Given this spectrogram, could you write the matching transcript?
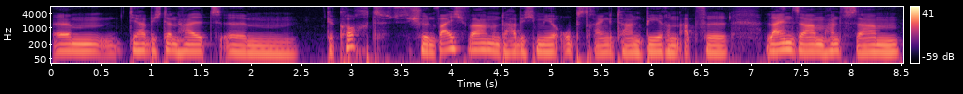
Ähm, die habe ich dann halt ähm, gekocht, die schön weich waren. Und da habe ich mir Obst reingetan, Beeren, Apfel, Leinsamen, Hanfsamen,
